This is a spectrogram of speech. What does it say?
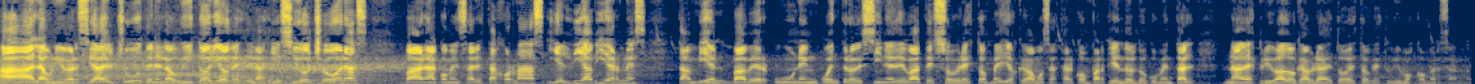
a la Universidad del Chubut en el auditorio desde las 18 horas van a comenzar estas jornadas y el día viernes también va a haber un encuentro de cine debate sobre estos medios que vamos a estar compartiendo el documental Nada es privado que habla de todo esto que estuvimos conversando.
